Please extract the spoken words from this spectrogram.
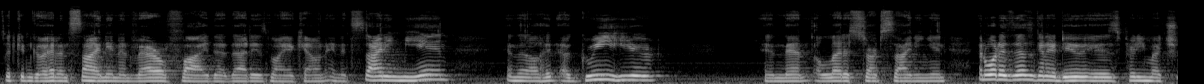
So it can go ahead and sign in and verify that that is my account and it's signing me in. And then I'll hit agree here and then I'll let it start signing in. And what it is going to do is pretty much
